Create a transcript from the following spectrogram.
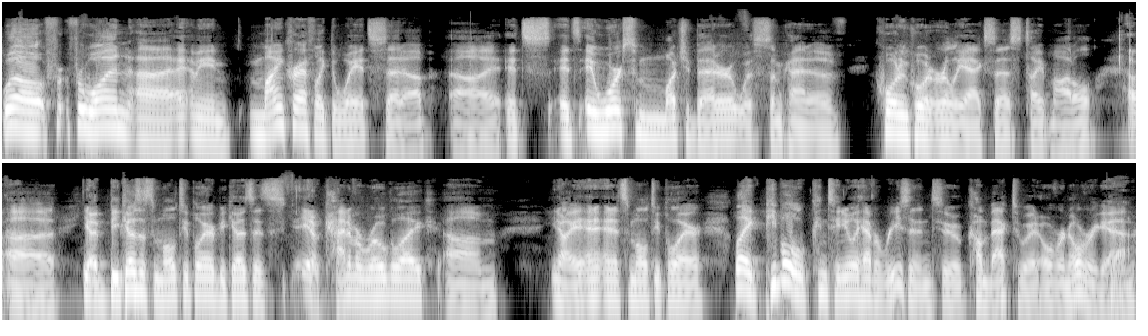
Well, for for one, uh, I, I mean, Minecraft, like the way it's set up, uh, it's it's it works much better with some kind of quote unquote early access type model. Okay. Uh, you know, because it's multiplayer, because it's you know kind of a roguelike, um, you know, and, and it's multiplayer. Like people continually have a reason to come back to it over and over again.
